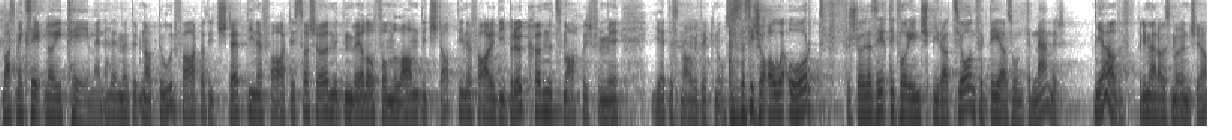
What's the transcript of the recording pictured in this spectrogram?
Was, man sieht neue Themen? Wenn man durch die Natur fährt oder in die Stadt reinfährt, ist es so schön, mit dem Velo vom Land in die Stadt reinfahren, die Brücke zu machen, ist für mich jedes Mal wieder ein Genuss. Also das ist ja auch ein Ort, verstehe ich das richtig, von Inspiration für dich als Unternehmer? Ja, primär als Mensch, ja.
